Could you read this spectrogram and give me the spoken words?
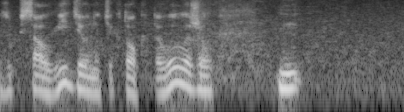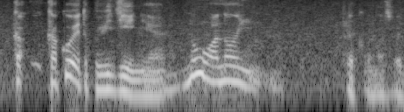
записал видео на ТикТок, это выложил. Какое это поведение? Ну, оно, как его назвать,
